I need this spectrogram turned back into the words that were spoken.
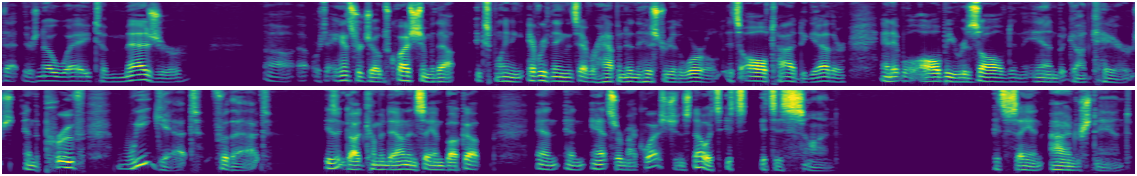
that there's no way to measure uh, or to answer Job's question without explaining everything that's ever happened in the history of the world. It's all tied together and it will all be resolved in the end, but God cares. And the proof we get for that isn't God coming down and saying, Buck up and, and answer my questions. No, it's, it's, it's His Son. It's saying, I understand.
